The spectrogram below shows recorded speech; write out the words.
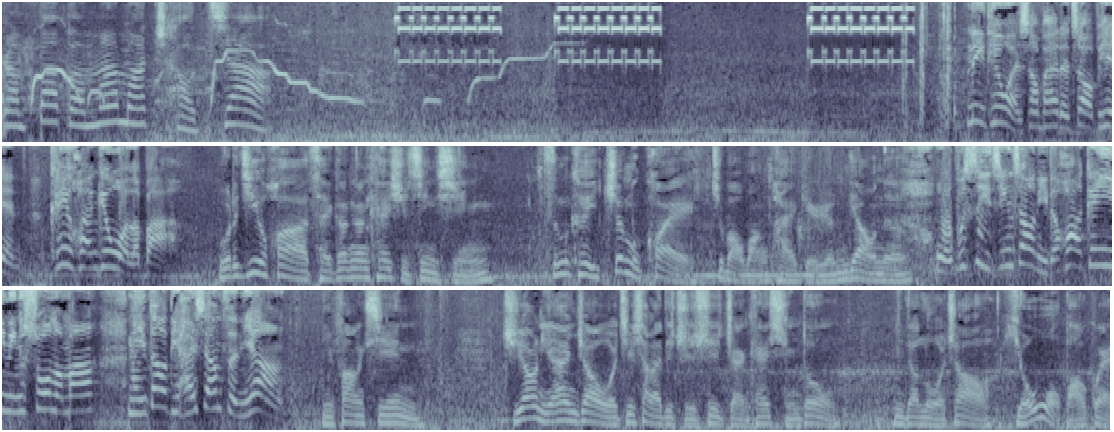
让爸爸妈妈吵架。那天晚上拍的照片可以还给我了吧？我的计划才刚刚开始进行，怎么可以这么快就把王牌给扔掉呢？我不是已经照你的话跟依宁说了吗？你到底还想怎样？你放心，只要你按照我接下来的指示展开行动。你的裸照由我保管，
